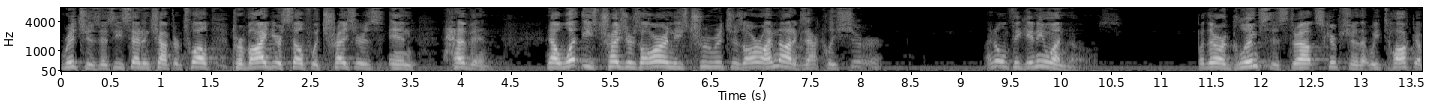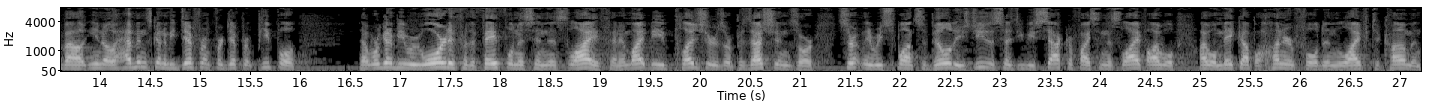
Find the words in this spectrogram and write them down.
riches. As he said in chapter 12, provide yourself with treasures in heaven. Now, what these treasures are and these true riches are, I'm not exactly sure. I don't think anyone knows. But there are glimpses throughout Scripture that we talk about, you know, heaven's going to be different for different people that we're going to be rewarded for the faithfulness in this life. And it might be pleasures or possessions or certainly responsibilities. Jesus says, if you sacrifice in this life, I will, I will make up a hundredfold in the life to come. And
